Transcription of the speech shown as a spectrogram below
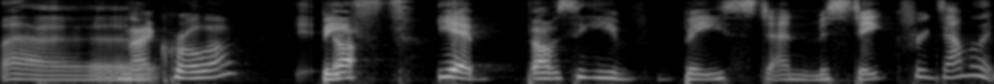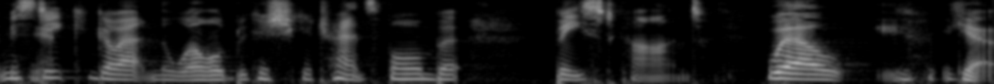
uh, Nightcrawler, Beast. yeah, I was thinking of Beast and Mystique, for example. Like Mystique can go out in the world because she can transform, but Beast can't. Well, yeah.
